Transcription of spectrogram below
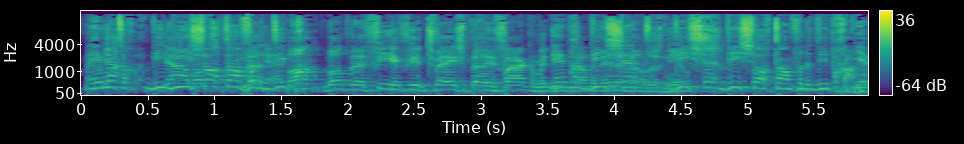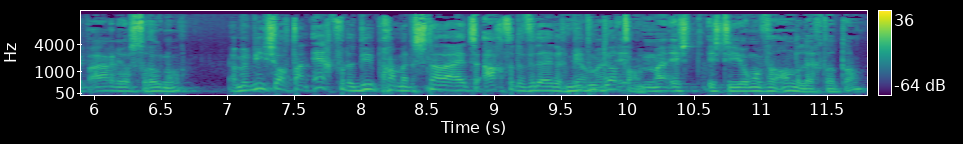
Maar je moet Ja, toch, wie, ja, wie zorgt dan voor de diepgang? Want, met 4-4-2 speel je vaker met Nee, diepgaande wie, zet- middenvelders, wie, Niels. zet- wie zorgt dan voor de diepgang? Je hebt Arias er ook nog. Ja, maar wie zorgt dan echt voor de diepgang met de snelheid achter de verdediger? Wie Ja, doet maar, dat dan? Maar is, is die jongen van Anderlecht dat dan?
